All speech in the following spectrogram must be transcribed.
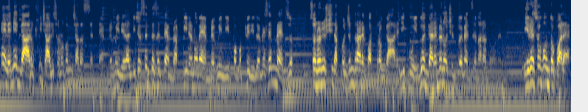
e le mie gare ufficiali sono cominciate a settembre. Quindi dal 17 settembre a fine novembre quindi poco più di due mesi e mezzo sono riuscito a concentrare quattro gare di cui due gare veloci e due mezze maratone. Il resoconto qual è?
